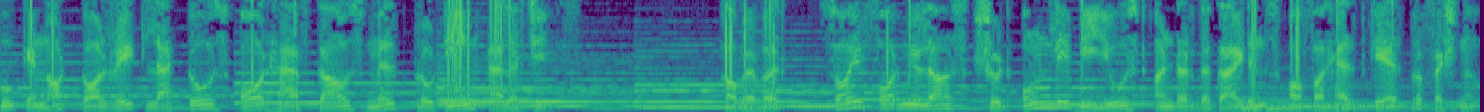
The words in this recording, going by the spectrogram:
who cannot tolerate lactose or have cow's milk protein allergies. However, soy formulas should only be used under the guidance of a healthcare professional.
